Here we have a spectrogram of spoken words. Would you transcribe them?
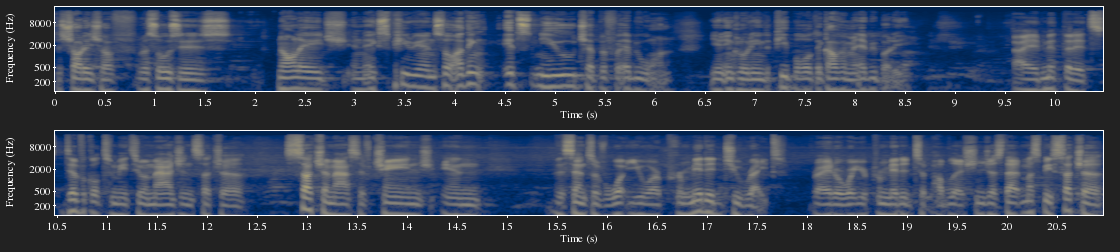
the shortage of resources, knowledge and experience. So I think it's new chapter for everyone, you know, including the people, the government, everybody. I admit that it's difficult to me to imagine such a such a massive change in the sense of what you are permitted to write, right, or what you're permitted to publish, and just that must be such a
